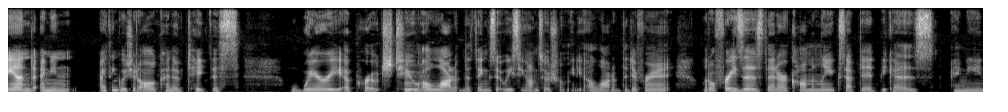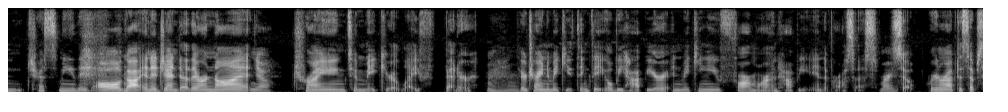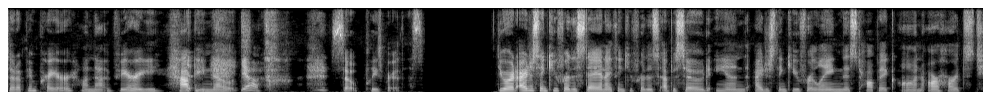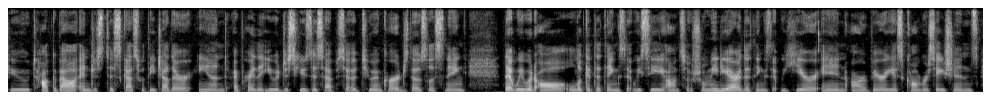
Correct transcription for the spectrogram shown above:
And I mean, I think we should all kind of take this wary approach to Mhm. a lot of the things that we see on social media, a lot of the different little phrases that are commonly accepted because I mean, trust me, they've all got an agenda. They're not Yeah. Trying to make your life better. Mm-hmm. They're trying to make you think that you'll be happier and making you far more unhappy in the process. Right. So, we're going to wrap this episode up in prayer on that very happy note. Yeah. So, please pray with us. Lord, I just thank you for this day and I thank you for this episode. And I just thank you for laying this topic on our hearts to talk about and just discuss with each other. And I pray that you would just use this episode to encourage those listening that we would all look at the things that we see on social media or the things that we hear in our various conversations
